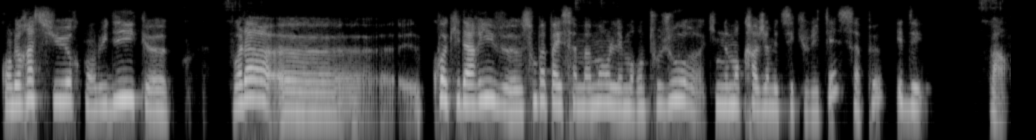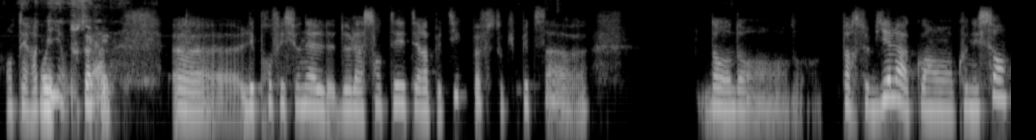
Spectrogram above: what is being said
qu'on le rassure, qu'on lui dit que voilà, euh, quoi qu'il arrive, son papa et sa maman l'aimeront toujours, qu'il ne manquera jamais de sécurité, ça peut aider. Enfin, en thérapie, oui, tout, à fait. Euh, les professionnels de la santé thérapeutique peuvent s'occuper de ça euh, par ce biais-là, en connaissant.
